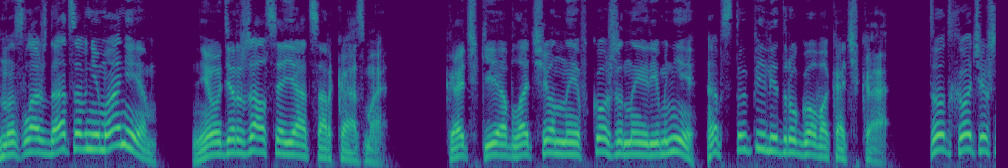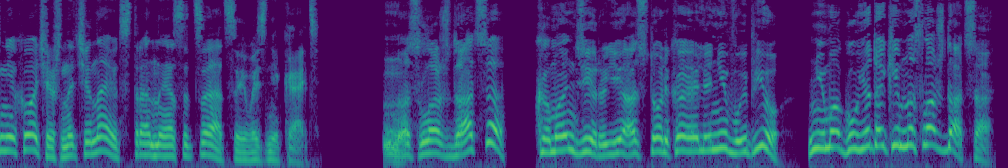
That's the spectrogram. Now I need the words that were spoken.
«Наслаждаться вниманием!» Не удержался я от сарказма. Качки, облаченные в кожаные ремни, обступили другого качка. Тут хочешь не хочешь, начинают странные ассоциации возникать. «Наслаждаться? Командир, я столько Эли не выпью! Не могу я таким наслаждаться!»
